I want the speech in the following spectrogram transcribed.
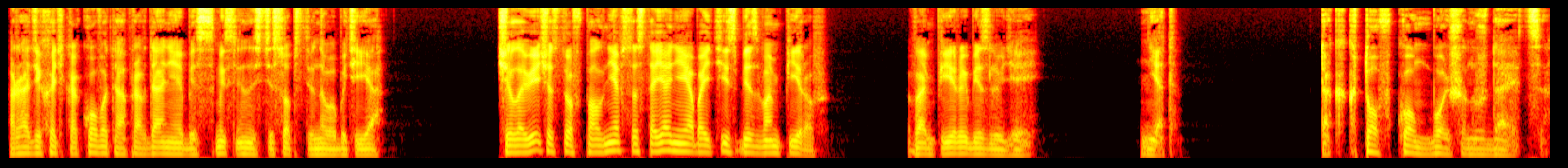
ради хоть какого-то оправдания бессмысленности собственного бытия. Человечество вполне в состоянии обойтись без вампиров. Вампиры без людей. Нет. Так кто в ком больше нуждается?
